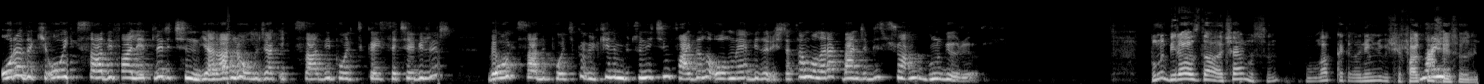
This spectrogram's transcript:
oradaki o iktisadi faaliyetler için yararlı olacak iktisadi politikayı seçebilir ve o iktisadi politika ülkenin bütünü için faydalı olmayabilir. İşte tam olarak bence biz şu an bunu görüyoruz. Bunu biraz daha açar mısın? Bu hakikaten önemli bir şey. Farklı yani, bir şey söylüyor.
